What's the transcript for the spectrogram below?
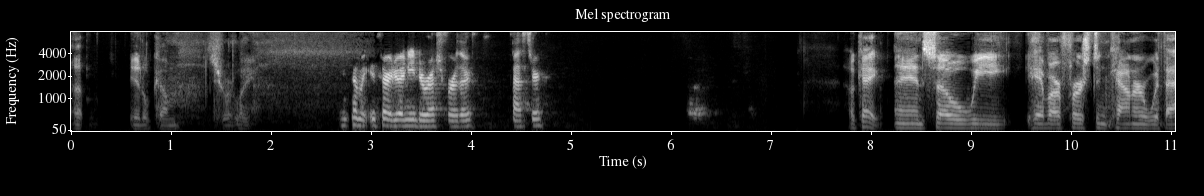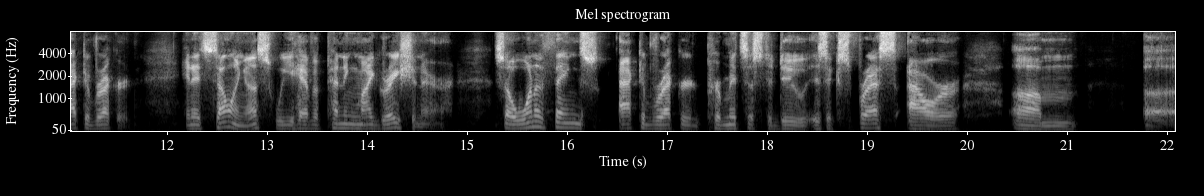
Uh, it'll come shortly. I'm coming. Sorry, do I need to rush further? Faster? Okay, and so we have our first encounter with Active Record, and it's telling us we have a pending migration error. So one of the things Active Record permits us to do is express our um, uh,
